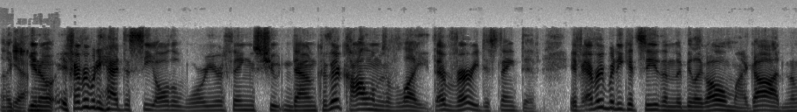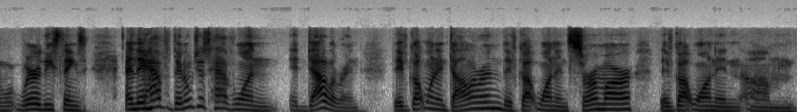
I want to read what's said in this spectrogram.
Like Yeah. you know, if everybody had to see all the warrior things shooting down, because they're columns of light, they're very distinctive. If everybody could see them, they'd be like, "Oh my God, and where are these things?" And they have, they don't just have one in Dalaran. They've got one in Dalaran. They've got one in Suramar. They've got one in um,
